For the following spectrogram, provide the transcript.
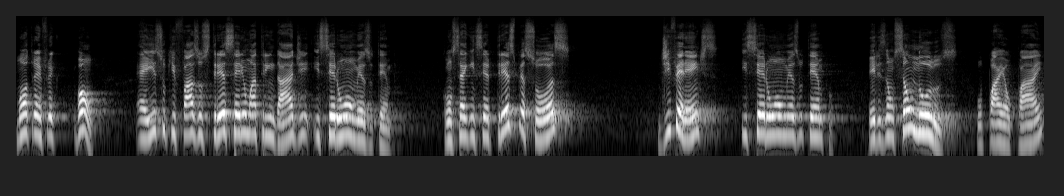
Uma outra reflexão. Bom, é isso que faz os três serem uma trindade e ser um ao mesmo tempo. Conseguem ser três pessoas diferentes e ser um ao mesmo tempo. Eles não são nulos. O Pai é o Pai,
